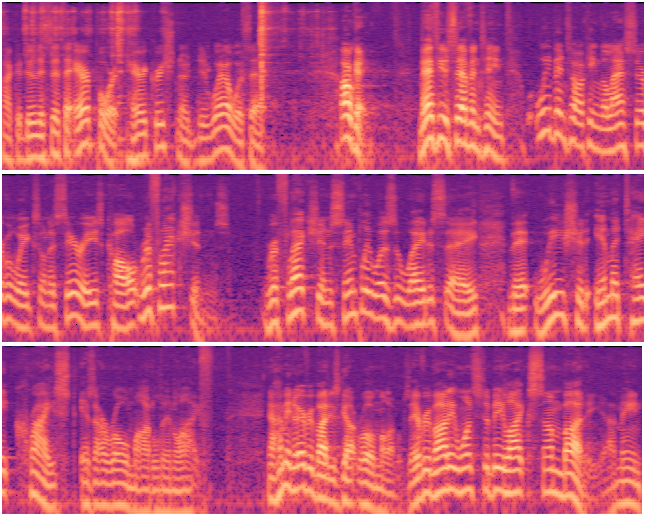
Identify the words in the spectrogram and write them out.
I could do this at the airport. Hare Krishna did well with that. Okay, Matthew 17. We've been talking the last several weeks on a series called Reflections. Reflection simply was a way to say that we should imitate Christ as our role model in life. Now, I know everybody's got role models? Everybody wants to be like somebody. I mean,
